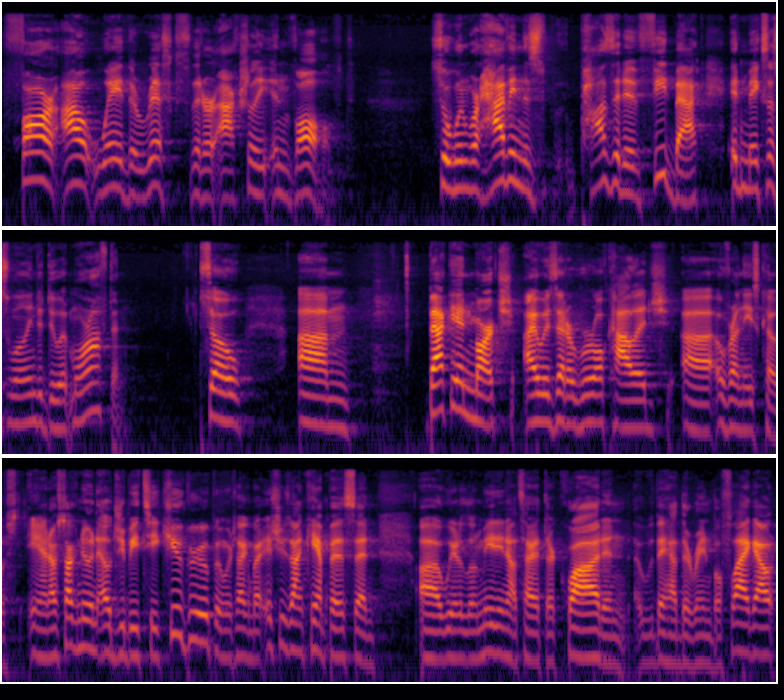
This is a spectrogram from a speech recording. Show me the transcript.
far outweigh the risks that are actually involved. So when we're having this positive feedback, it makes us willing to do it more often. So um, back in March, I was at a rural college uh, over on the East Coast, and I was talking to an LGBTQ group, and we were talking about issues on campus, and uh, we had a little meeting outside at their quad, and they had their rainbow flag out.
